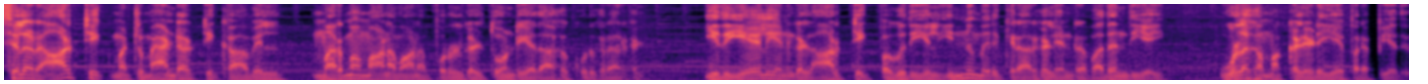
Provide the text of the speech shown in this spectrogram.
சிலர் ஆர்க்டிக் மற்றும் ஆண்டார்டிகாவில் மர்மமானவான பொருள்கள் தோன்றியதாக கூறுகிறார்கள். இது ஏலியன்கள் ஆர்க்டிக் பகுதியில் இன்னும் இருக்கிறார்கள் என்ற வதந்தியை உலக மக்களிடையே பரப்பியது.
